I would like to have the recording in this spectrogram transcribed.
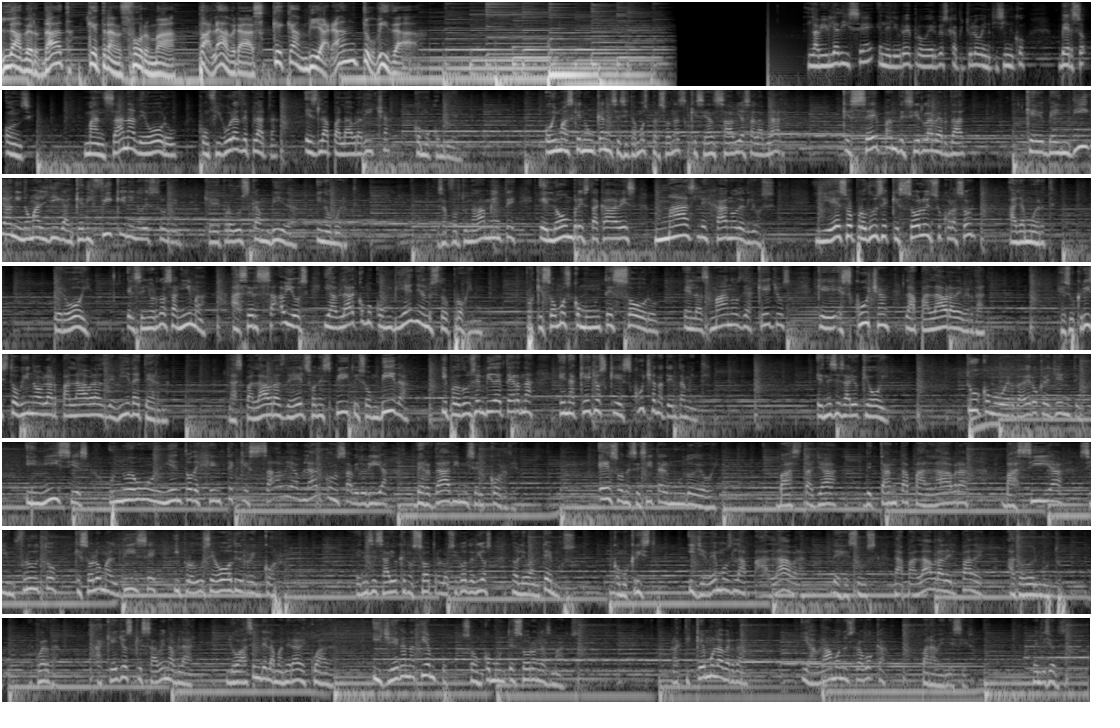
La verdad que transforma. Palabras que cambiarán tu vida. La Biblia dice en el libro de Proverbios capítulo 25, verso 11, Manzana de oro con figuras de plata es la palabra dicha como conviene. Hoy más que nunca necesitamos personas que sean sabias al hablar, que sepan decir la verdad que bendigan y no maldigan, que edifiquen y no destruyen, que produzcan vida y no muerte. Desafortunadamente, el hombre está cada vez más lejano de Dios y eso produce que solo en su corazón haya muerte. Pero hoy el Señor nos anima a ser sabios y a hablar como conviene a nuestro prójimo, porque somos como un tesoro en las manos de aquellos que escuchan la palabra de verdad. Jesucristo vino a hablar palabras de vida eterna. Las palabras de Él son espíritu y son vida y producen vida eterna en aquellos que escuchan atentamente. Es necesario que hoy, tú como verdadero creyente, inicies un nuevo movimiento de gente que sabe hablar con sabiduría, verdad y misericordia. Eso necesita el mundo de hoy. Basta ya de tanta palabra vacía, sin fruto, que solo maldice y produce odio y rencor. Es necesario que nosotros, los hijos de Dios, nos levantemos como Cristo y llevemos la palabra de Jesús, la palabra del Padre a todo el mundo. Recuerda, aquellos que saben hablar lo hacen de la manera adecuada y llegan a tiempo son como un tesoro en las manos. Practiquemos la verdad y abramos nuestra boca para bendecir. Bendiciones.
